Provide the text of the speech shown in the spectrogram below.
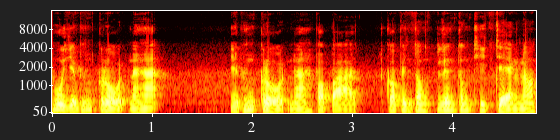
พูดอย่าเพิ่งโกรธนะฮะอย่าเพิ่งโกรธนะปะปาก็เป็นต้องเรื่องต้องชี้แจงเนาะ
